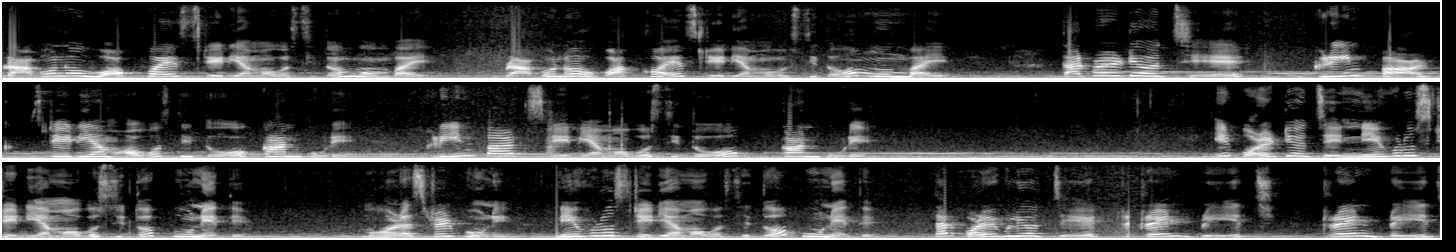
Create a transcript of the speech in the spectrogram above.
ব্রাবন ও ওয়াকয় স্টেডিয়াম অবস্থিত মুম্বাই ব্রাবন ও ওয়াকয় স্টেডিয়াম অবস্থিত মুম্বাইয়ে। তারপর এটি হচ্ছে গ্রিন পার্ক স্টেডিয়াম অবস্থিত কানপুরে। গ্রিন পার্ক স্টেডিয়াম অবস্থিত কানপুরে। এর পরেরটি হচ্ছে নেহরু স্টেডিয়াম অবস্থিত পুনেতে। মহারাষ্ট্রের পুনে। নেহরু স্টেডিয়াম অবস্থিত পুনেতে। তার পরেরগুলি হচ্ছে Trent Bridge Trent Bridge,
